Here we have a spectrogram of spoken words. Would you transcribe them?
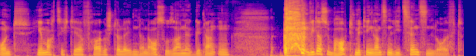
Und hier macht sich der Fragesteller eben dann auch so seine Gedanken, wie das überhaupt mit den ganzen Lizenzen läuft.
